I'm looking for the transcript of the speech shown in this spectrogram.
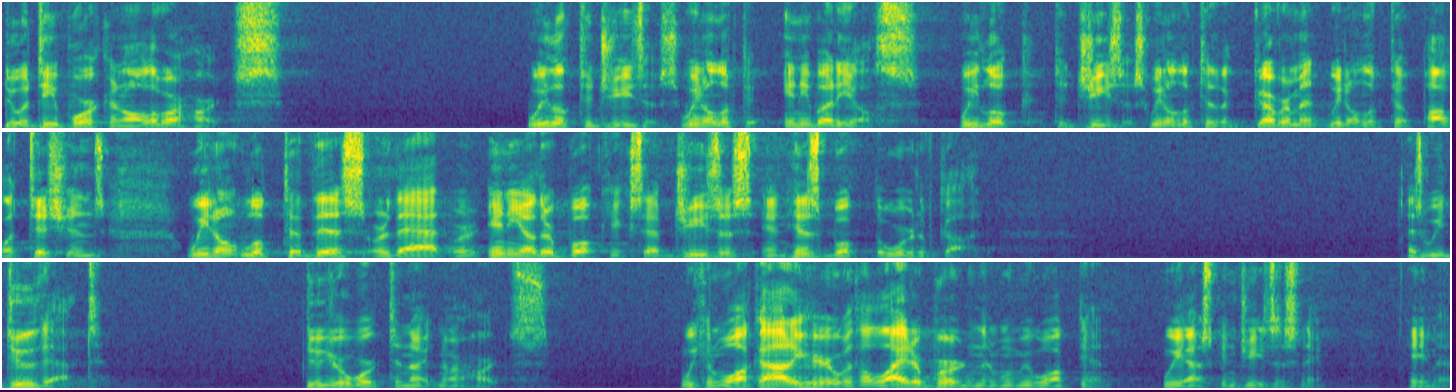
Do a deep work in all of our hearts. We look to Jesus. We don't look to anybody else. We look to Jesus. We don't look to the government. We don't look to politicians. We don't look to this or that or any other book except Jesus and his book, the Word of God. As we do that, do your work tonight in our hearts. We can walk out of here with a lighter burden than when we walked in. We ask in Jesus' name. Amen.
